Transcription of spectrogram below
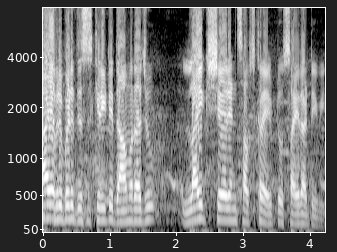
Hi everybody this is Kiriti Damaraju like share and subscribe to Saira TV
